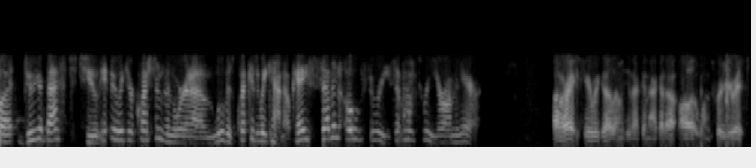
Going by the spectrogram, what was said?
but do your best to hit me with your questions, and we're going to move as quick as we can. Okay, 703, 703, you're on the air. All right, here we go. Let me see if I can knock it out all at once for you, Rich.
